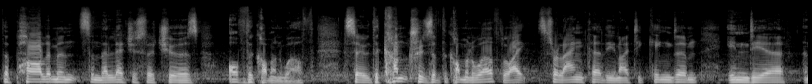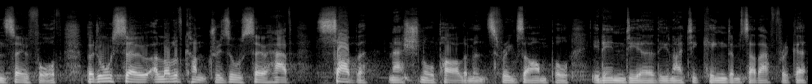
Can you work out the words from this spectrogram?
the parliaments and the legislatures of the Commonwealth. So the countries of the Commonwealth, like Sri Lanka, the United Kingdom, India, and so forth, but also a lot of countries also have sub-national parliaments, for example, in India, the United Kingdom, South Africa,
